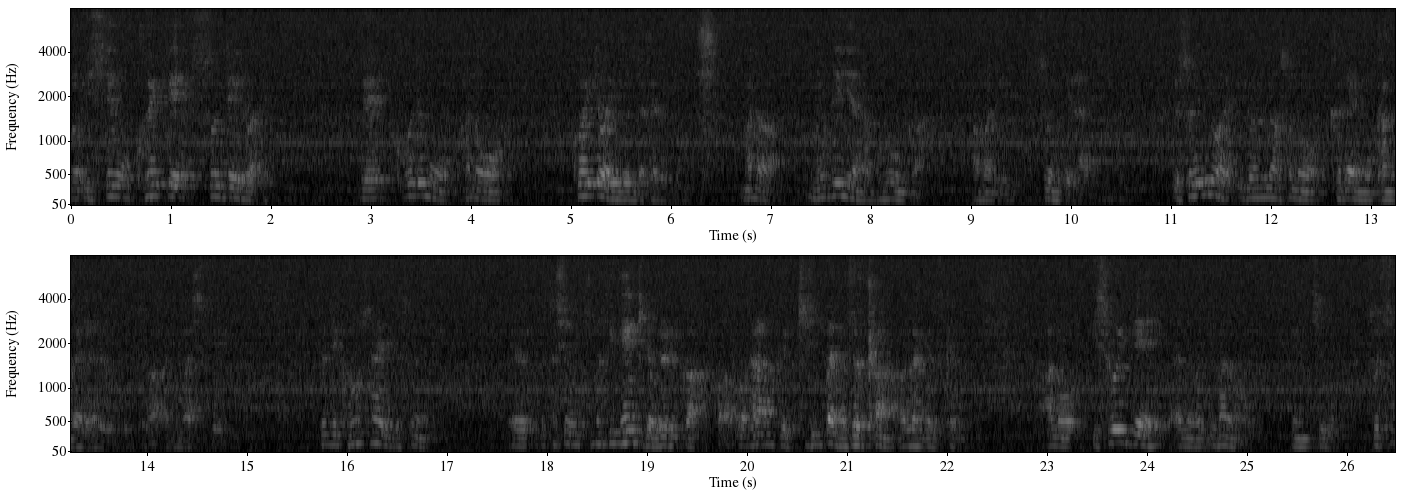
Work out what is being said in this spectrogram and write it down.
の一線を越えて進んでいるわけ。ですでここでもあの越えてはいるんだけれどもまだノデリアな部分があまり進んでいない。でそれにはいろんなその課題も考えられることがありましてそれでこの際ですね、えー、私もいきなり元気で折れるかわからなくて心配な若干あるわけですけどあの急いであの今の研究をそして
